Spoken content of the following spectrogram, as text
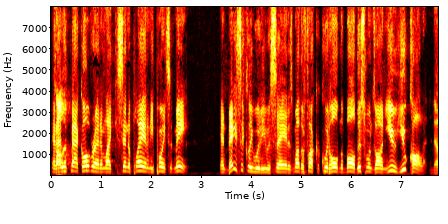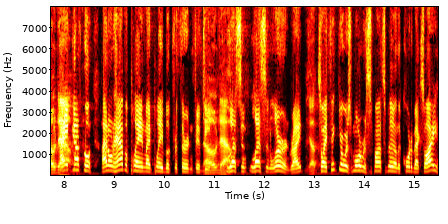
And I look back over at him like send a play in, and he points at me. And basically, what he was saying is, "Motherfucker, quit holding the ball. This one's on you. You call it." No doubt. I ain't got the. I don't have a play in my playbook for third and fifteen. No doubt. Lesson lesson learned, right? Yep. So I think there was more responsibility on the quarterback. So I,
